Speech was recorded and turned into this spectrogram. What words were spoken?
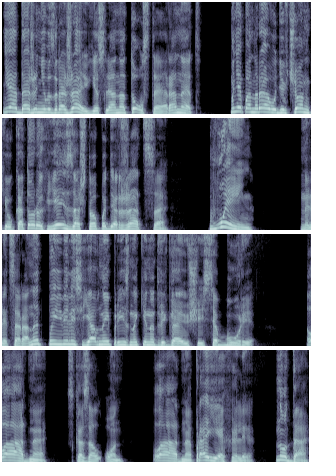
Я даже не возражаю, если она толстая, Ранет. Мне по нраву девчонки, у которых есть за что подержаться. Уэйн! На лице Ранет появились явные признаки надвигающейся бури. «Ладно», — сказал он. «Ладно, проехали. Ну да.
